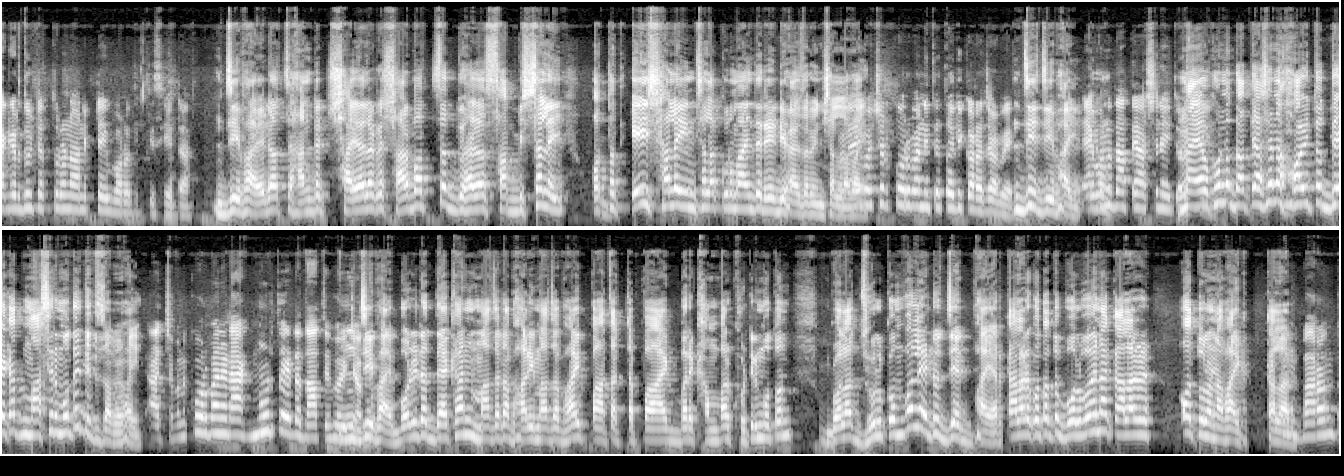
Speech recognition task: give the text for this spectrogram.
আগের দুইটার তুলনায় অনেকটাই বড় দেখতেছি এটা। জি ভাই এটা হচ্ছে হান্ড্রেড সাইয়াল একটা সার বাচ্চা দুই হাজার ছাব্বিশ সালেই অর্থাৎ এই সালে ইনশাল্লাহ কুরবানিতে রেডি হয়ে যাবে ইনশাল্লাহ মানে ভাই। বছর কোরবানিতে তৈরি করা যাবে? জি জি ভাই। এখনও দাঁতে আসে নাই তো না এখনও দাঁতে আসে না হয়তো দু এক মাসের মধ্যেই দিতে যাবে ভাই। আচ্ছা মানে কোরবানির আগ মুহূর্তে এটা দাঁতে হয়ে যাবে। জি ভাই বডিটা দেখান মাজাটা ভারী মাজা ভাই পা চারটা পা একবারে খাম্বার খুঁটির মতন গলার ঝুল কম্বল একটু জেড ভাই। আর কালার কথা তো বলবোই না কালার অতুলনা ভাই কালার বারন্ত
